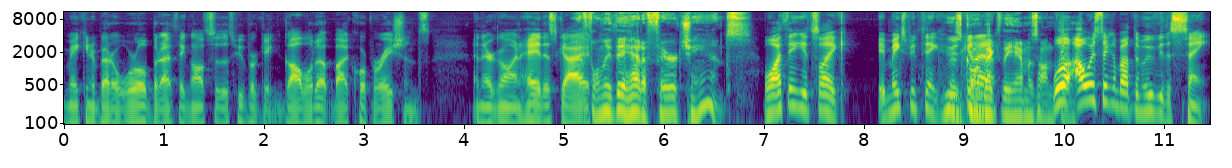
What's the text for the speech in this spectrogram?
making a better world, but I think also those people are getting gobbled up by corporations, and they're going, "Hey, this guy." If only they had a fair chance. Well, I think it's like it makes me think who's going gonna back to the Amazon? well, thing. I always think about the movie The Saint,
